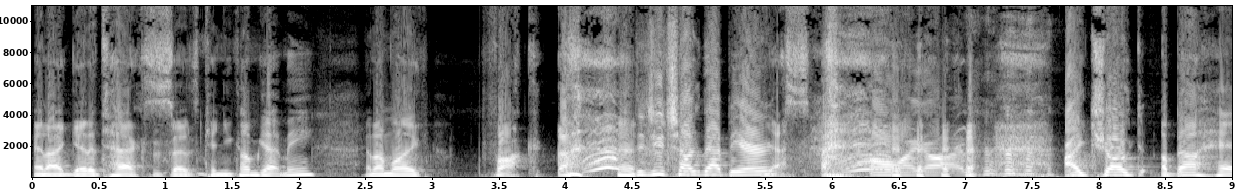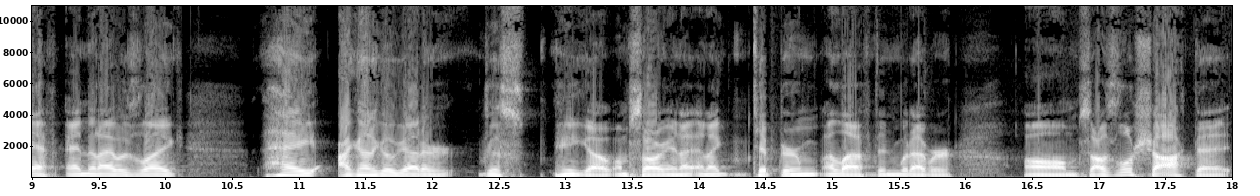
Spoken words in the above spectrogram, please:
and I get a text that says, "Can you come get me?" And I'm like, "Fuck." Did you chug that beer? yes. Oh my God. I chugged about half, and then I was like, "Hey, I gotta go get her. Just here you go. I'm sorry." And I and I tipped her, and I left, and whatever. Um, so I was a little shocked that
